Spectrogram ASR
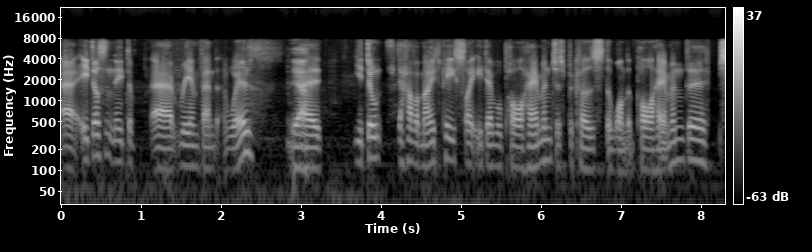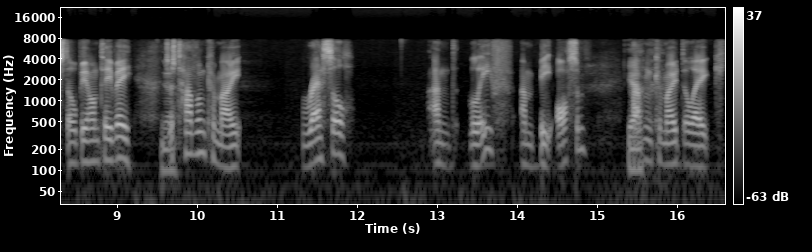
uh, he doesn't need to uh, reinvent the wheel. yeah, Uh, you don't need to have a mouthpiece like he did with Paul Heyman just because they wanted Paul Heyman to still be on TV. Yeah. Just have him come out, wrestle, and leave and be awesome. yeah. Have him come out to like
